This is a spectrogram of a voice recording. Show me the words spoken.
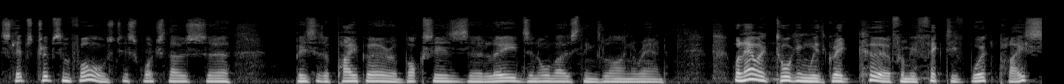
slips, trips and falls. Just watch those uh, pieces of paper, boxes, uh, leads and all those things lying around. Well, now we're talking with Greg Kerr from Effective Workplace,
